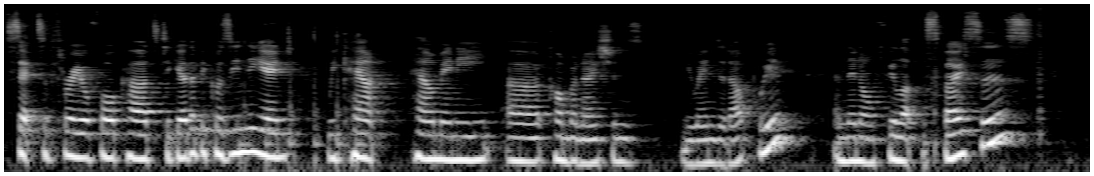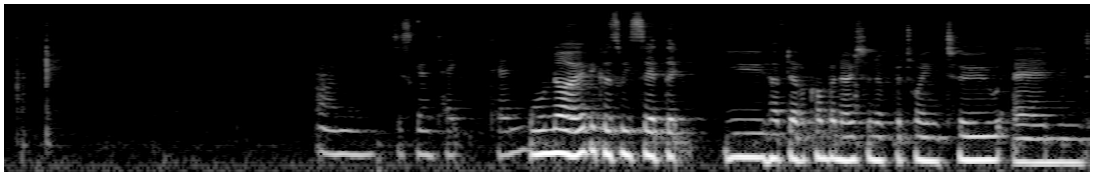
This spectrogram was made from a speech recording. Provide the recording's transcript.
sets of three or four cards together because in the end we count how many uh, combinations you ended up with and then I'll fill up the spaces. I'm just going to take 10. Well no because we said that you have to have a combination of between two and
